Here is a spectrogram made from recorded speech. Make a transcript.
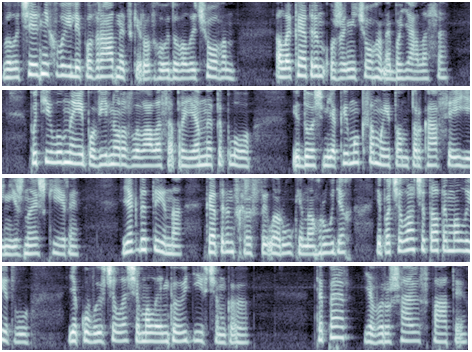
Величезні хвилі позрадницьки розгойдували човен, але Кетрін уже нічого не боялася. По тілу в неї повільно розливалося приємне тепло, і дощ м'яким оксамитом торкався її ніжної шкіри. Як дитина, Кетрін схрестила руки на грудях і почала читати молитву, яку вивчила ще маленькою дівчинкою. Тепер я вирушаю спати.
